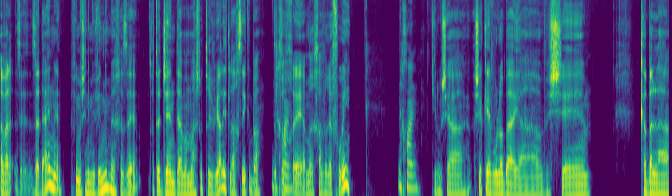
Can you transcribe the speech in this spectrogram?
אבל זה, זה עדיין, לפי מה שאני מבין ממך, זה, זאת אג'נדה ממש לא טריוויאלית להחזיק בה, נכון. בתוך אה, המרחב הרפואי. נכון, כאילו שה, שכאב הוא לא בעיה, ושקבלה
